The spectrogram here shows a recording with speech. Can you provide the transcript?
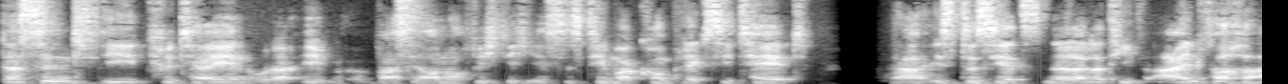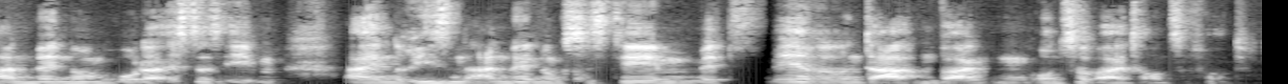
das sind die Kriterien oder eben, was ja auch noch wichtig ist, das Thema Komplexität. Ja, ist das jetzt eine relativ einfache Anwendung oder ist das eben ein Riesenanwendungssystem mit mehreren Datenbanken und so weiter und so fort?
